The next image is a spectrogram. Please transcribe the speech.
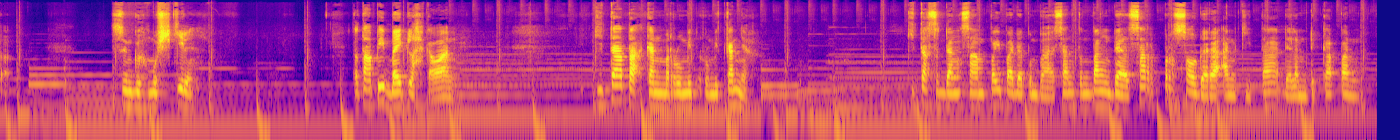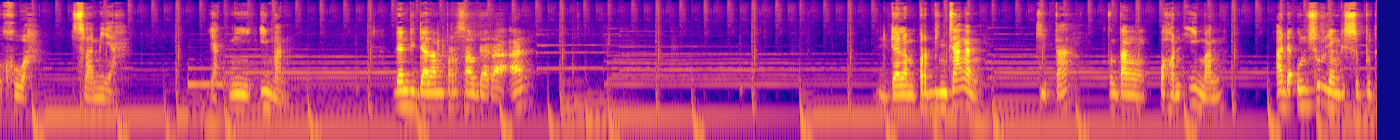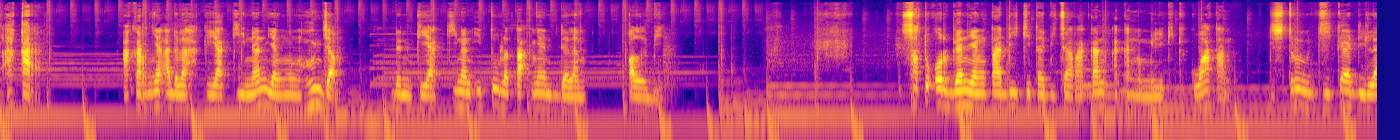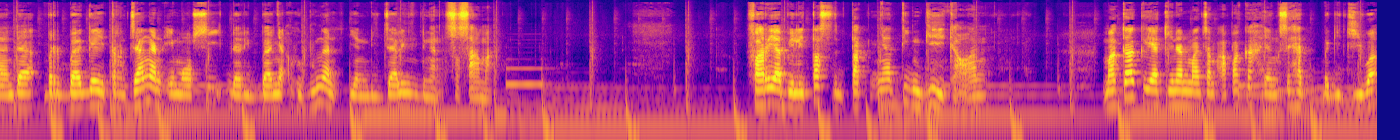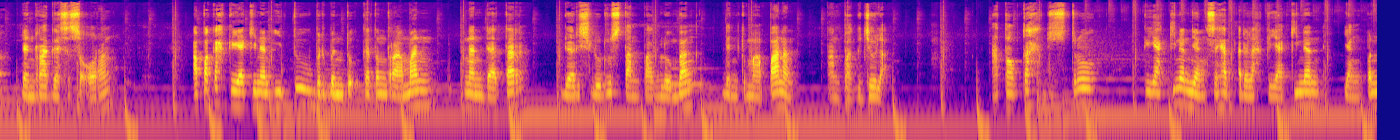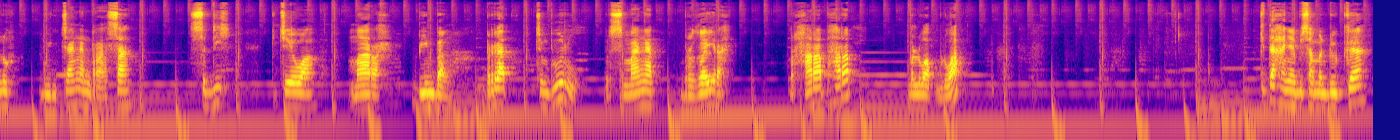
Sungguh muskil. Tetapi baiklah kawan. Kita tak akan merumit-rumitkannya. Kita sedang sampai pada pembahasan tentang dasar persaudaraan kita dalam dekapan ukhuwah Islamiyah, yakni iman dan di dalam persaudaraan dalam perbincangan kita tentang pohon iman ada unsur yang disebut akar. Akarnya adalah keyakinan yang menghunjam dan keyakinan itu letaknya di dalam kalbi. Satu organ yang tadi kita bicarakan akan memiliki kekuatan Justru jika dilanda berbagai terjangan emosi dari banyak hubungan yang dijalin dengan sesama. Variabilitas detaknya tinggi, kawan. Maka keyakinan macam apakah yang sehat bagi jiwa dan raga seseorang? Apakah keyakinan itu berbentuk ketentraman nan datar, garis lurus tanpa gelombang, dan kemapanan tanpa gejolak? ataukah justru keyakinan yang sehat adalah keyakinan yang penuh guncangan rasa sedih, kecewa, marah, bimbang, berat, cemburu, bersemangat, bergairah, berharap-harap, meluap-luap? Kita hanya bisa menduga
